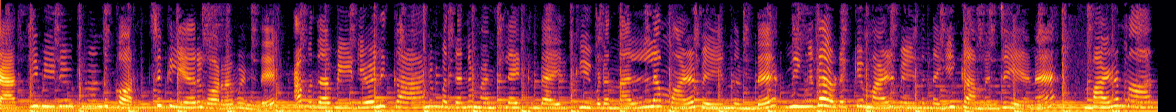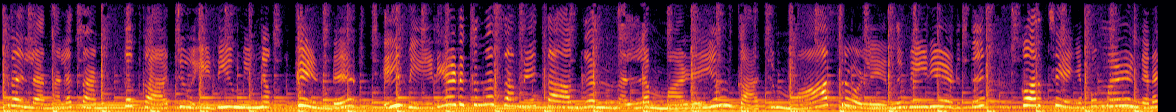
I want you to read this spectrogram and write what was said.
രാത്രി വീഡിയോ എടുക്കുന്നതുകൊണ്ട് കുറച്ച് ക്ലിയർ കുറവുണ്ട്. അപ്പൊ വീഡിയോയിൽ കാണുമ്പോ തന്നെ മനസ്സിലായിട്ടുണ്ടായിരിക്കും ഇവിടെ നല്ല മഴ പെയ്യുന്നുണ്ട്. നിങ്ങളുടെ എടുക്കുന്ന സമയത്ത് ആകെ നല്ല മഴയും കാറ്റും മാത്രമേ ഉള്ളായിരുന്നു വീഡിയോ എടുത്ത് കുറച്ച് കഴിഞ്ഞപ്പോൾ മഴ ഇങ്ങനെ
